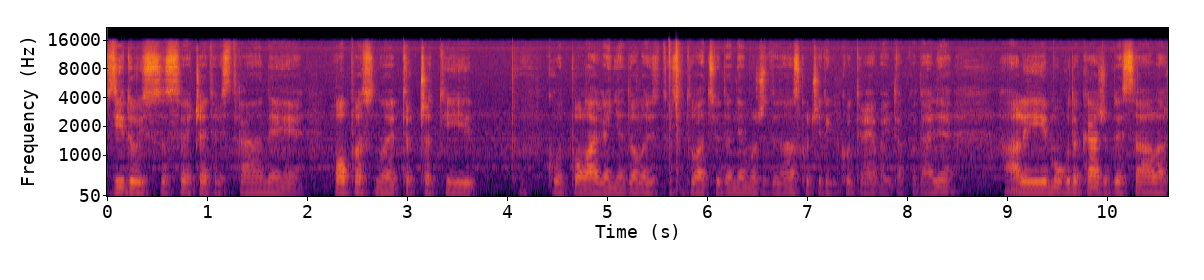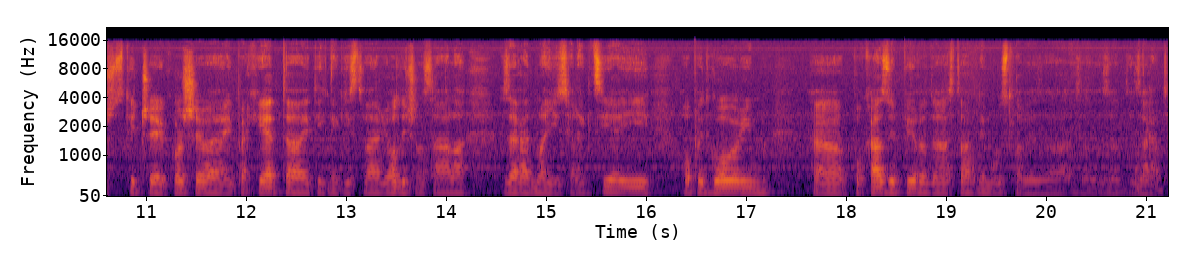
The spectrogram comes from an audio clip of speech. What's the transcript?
zidovi su sa sve četiri strane, opasno je trčati, kod polaganja dolazite u situaciju da ne možete da naskočite kako treba i tako dalje ali mogu da kažem da je sala što se tiče koševa i parketa i tih nekih stvari odlična sala za rad mlađih selekcija i opet govorim, pokazuje Piro da stvarno ima uslove za, za, za, za rad.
